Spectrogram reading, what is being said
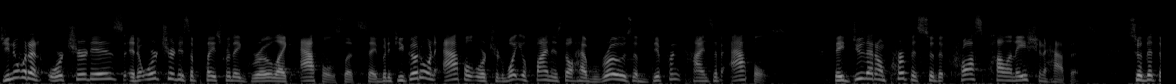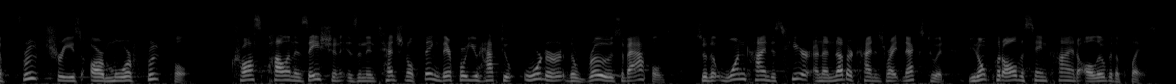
Do you know what an orchard is? An orchard is a place where they grow like apples, let's say. But if you go to an apple orchard, what you'll find is they'll have rows of different kinds of apples. They do that on purpose so that cross pollination happens, so that the fruit trees are more fruitful. Cross pollination is an intentional thing, therefore, you have to order the rows of apples so that one kind is here and another kind is right next to it. You don't put all the same kind all over the place.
